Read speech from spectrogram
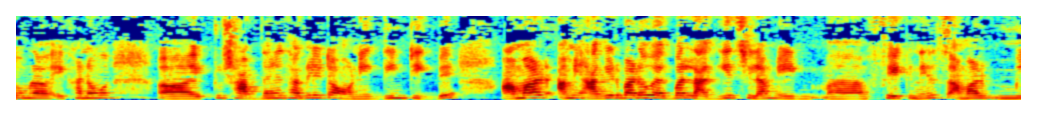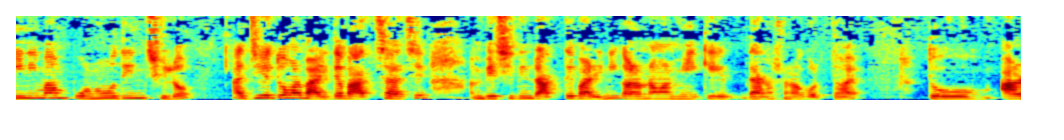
তোমরা এখানেও একটু সাবধানে থাকলে এটা অনেক দিন টিকবে। আমার, আমি আগের বারেও একবার লাগিয়েছিলাম এই ফেক নেলস আমার মিনিমাম পনেরো দিন ছিল। আর যেহেতু আমার বাড়িতে বাচ্চা আছে, আমি বেশি দিন রাখতে পারিনি, কারণ আমার মেয়েকে দেখাশোনা করতে হয়। তো, আর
